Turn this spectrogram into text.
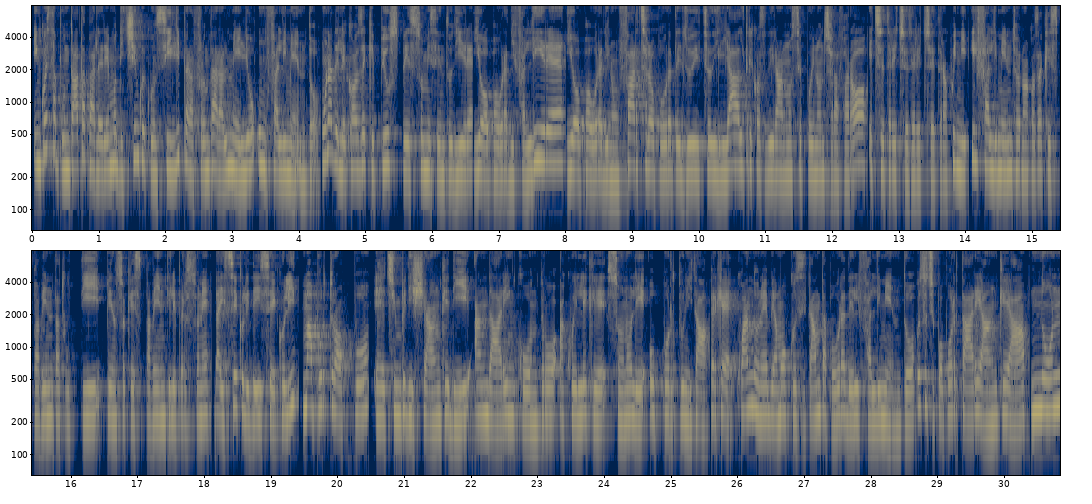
In questa puntata parleremo di 5 consigli per affrontare al meglio un fallimento. Una delle cose che più spesso mi sento dire io ho paura di fallire, io ho paura di non farcela, ho paura del giudizio degli altri, cosa diranno se poi non ce la farò, eccetera, eccetera, eccetera. Quindi il fallimento è una cosa che spaventa tutti, penso che spaventi le persone dai secoli dei secoli, ma purtroppo eh, ci impedisce anche di andare incontro a quelle che sono le opportunità, perché quando noi abbiamo così tanta paura del fallimento, questo ci può portare anche anche a non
